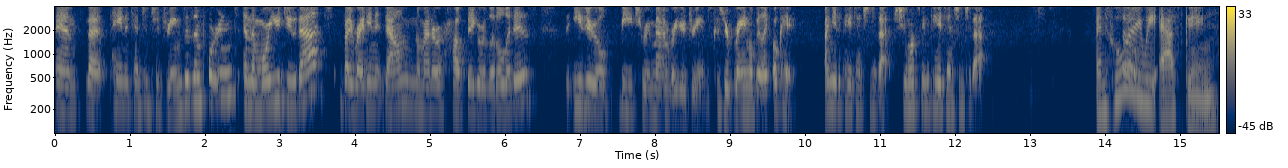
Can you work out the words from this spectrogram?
and that paying attention to dreams is important. And the more you do that by writing it down, no matter how big or little it is, the easier it'll be to remember your dreams because your brain will be like, okay, I need to pay attention to that. She wants me to pay attention to that. And who so, are we asking?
